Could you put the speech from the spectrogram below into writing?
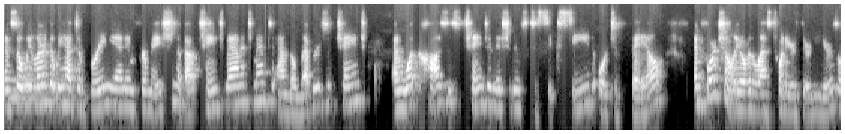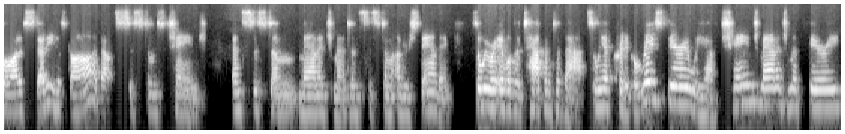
And so we learned that we had to bring in information about change management and the levers of change and what causes change initiatives to succeed or to fail. And fortunately, over the last 20 or 30 years, a lot of study has gone on about systems change and system management and system understanding. So we were able to tap into that. So we have critical race theory, we have change management theory,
